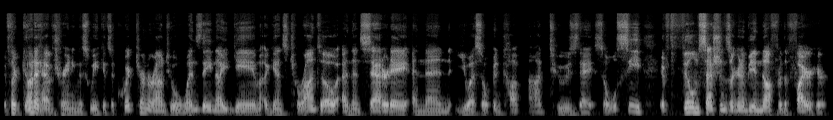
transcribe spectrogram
if they're gonna have training this week, it's a quick turnaround to a Wednesday night game against Toronto, and then Saturday, and then U.S. Open Cup on Tuesday. So we'll see if film sessions are going to be enough for the Fire here.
